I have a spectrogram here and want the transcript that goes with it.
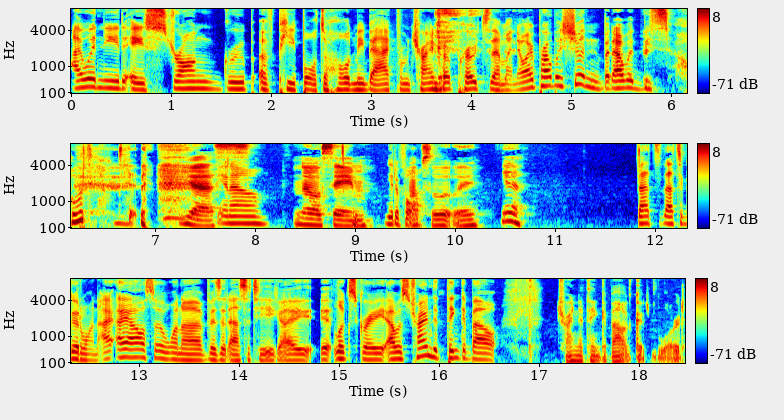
I would need a strong group of people to hold me back from trying to approach them. I know I probably shouldn't, but I would be so tempted. Yes. You know? No, same. Beautiful. Absolutely. Yeah that's that's a good one. I, I also want to visit Assateague. I it looks great. I was trying to think about trying to think about good lord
